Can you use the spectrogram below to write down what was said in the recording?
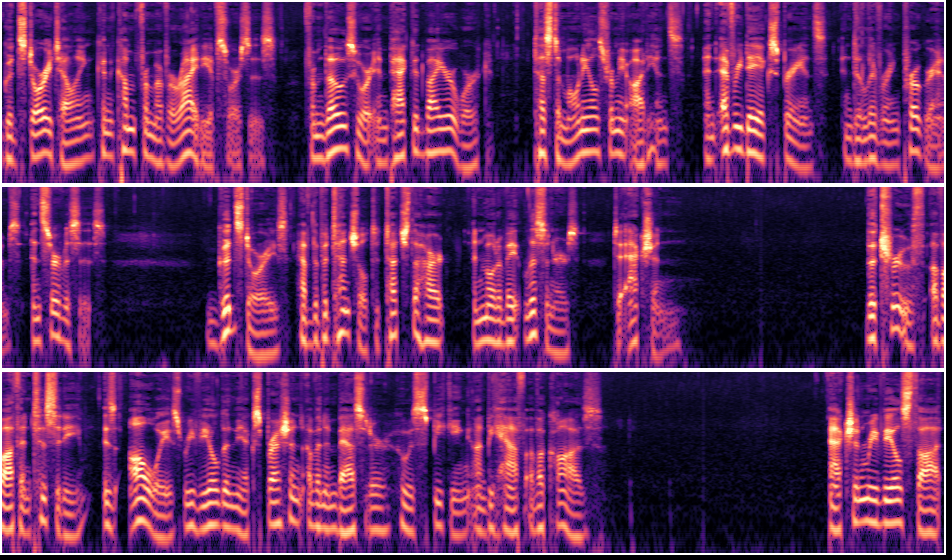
Good storytelling can come from a variety of sources, from those who are impacted by your work, testimonials from your audience, and everyday experience in delivering programs and services. Good stories have the potential to touch the heart and motivate listeners to action. The truth of authenticity is always revealed in the expression of an ambassador who is speaking on behalf of a cause. Action reveals thought,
